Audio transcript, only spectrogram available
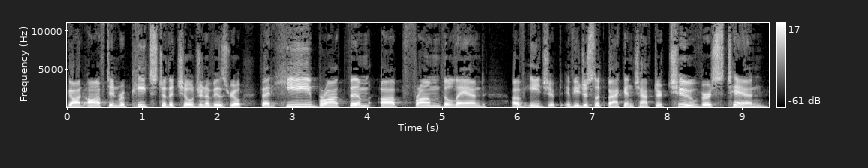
God often repeats to the children of Israel that He brought them up from the land of Egypt. If you just look back in chapter 2, verse 10,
